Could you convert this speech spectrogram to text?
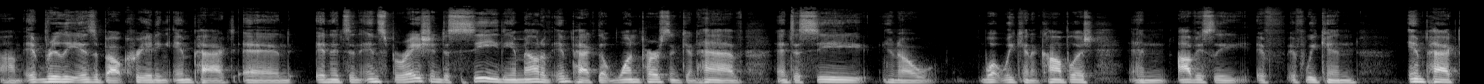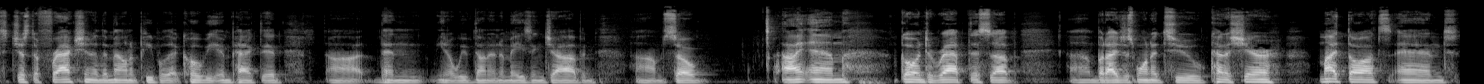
um, it really is about creating impact and and it's an inspiration to see the amount of impact that one person can have and to see you know what we can accomplish and obviously if if we can impact just a fraction of the amount of people that Kobe impacted uh, then you know we've done an amazing job and um, so I am going to wrap this up, um, but I just wanted to kind of share my thoughts and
